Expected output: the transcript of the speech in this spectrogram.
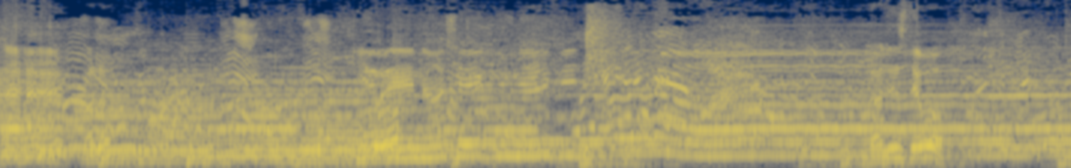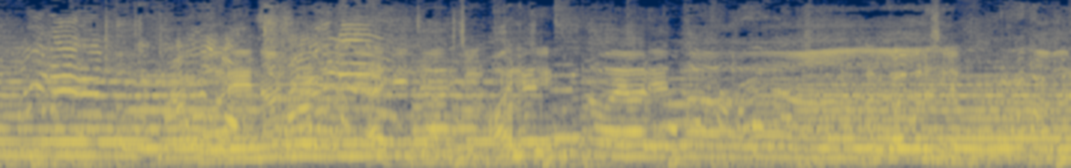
হ্যাঁ হ্যাঁ হ্যাঁ বলো কি দেবো ধরে না সে গুণের বিচার লজেন্স দেবো তুই হাত বলো কি? আমি কবে বলেছিলাম? আমার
